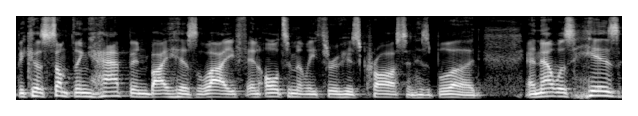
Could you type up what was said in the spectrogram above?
because something happened by his life and ultimately through his cross and his blood. And that was his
